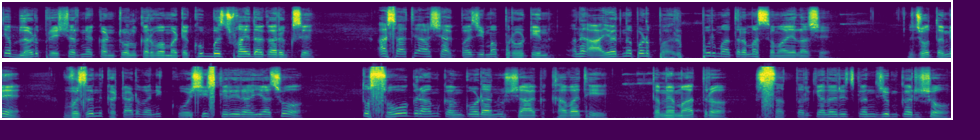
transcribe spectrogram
તે બ્લડ પ્રેશરને કંટ્રોલ કરવા માટે ખૂબ જ ફાયદાકારક છે. આ સાથે આ શાકભાજીમાં પ્રોટીન અને આયર્ન પણ ભરપૂર માત્રામાં સમાયેલા છે. જો તમે વજન ઘટાડવાની કોશિશ કરી રહ્યા છો, તો સો ગ્રામ કંકોડાનું શાક ખાવાથી તમે માત્ર સત્તર કેલરીઝ કન્ઝ્યુમ કરશો.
